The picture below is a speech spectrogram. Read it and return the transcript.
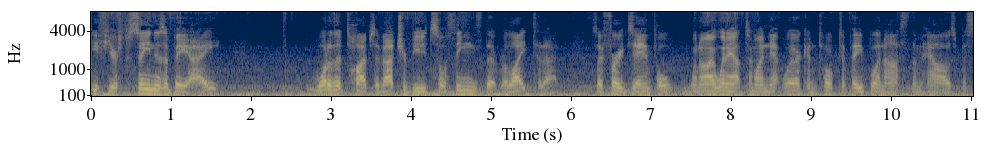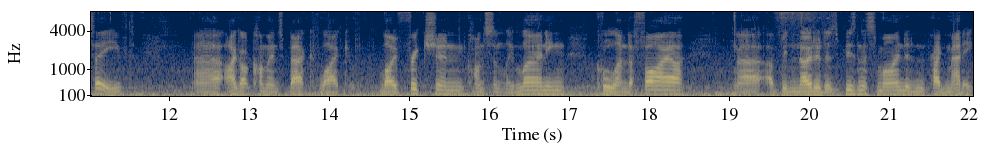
if you're seen as a BA, what are the types of attributes or things that relate to that? So, for example, when I went out to my network and talked to people and asked them how I was perceived, uh, I got comments back like low friction, constantly learning, cool under fire. Uh, I've been noted as business minded and pragmatic.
